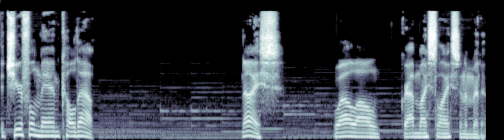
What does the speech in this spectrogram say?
the cheerful man called out Nice. Well, I'll grab my slice in a minute.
